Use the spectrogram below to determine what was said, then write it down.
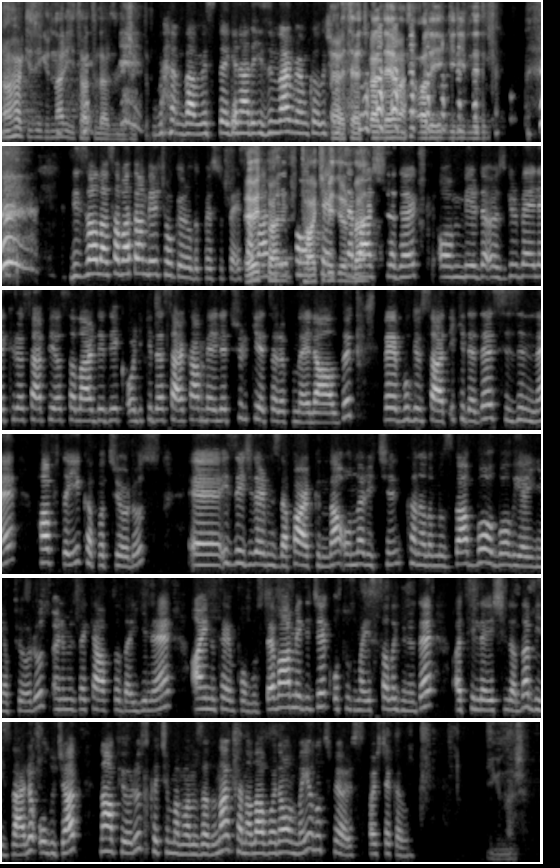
Herkese iyi günler, iyi tatiller dileyecektim. Ben, ben Mesut Bey'e genelde izin vermiyorum konuşmasına. Evet evet ben de hemen araya gireyim dedim. Biz valla sabahtan beri çok yorulduk Mesut Bey. Evet, Sabah ben bir takip ediyorum. Ben- başladık. 11'de Özgür Bey'le küresel piyasalar dedik. 12'de Serkan Bey'le Türkiye tarafını ele aldık. Ve bugün saat 2'de de sizinle haftayı kapatıyoruz. Ee, izleyicilerimiz de farkında. Onlar için kanalımızda bol bol yayın yapıyoruz. Önümüzdeki haftada yine aynı tempomuz devam edecek. 30 Mayıs Salı günü de Atilla Yeşila da bizlerle olacak. Ne yapıyoruz? Kaçırmamanız adına kanala abone olmayı unutmuyoruz. Hoşçakalın. İyi günler.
